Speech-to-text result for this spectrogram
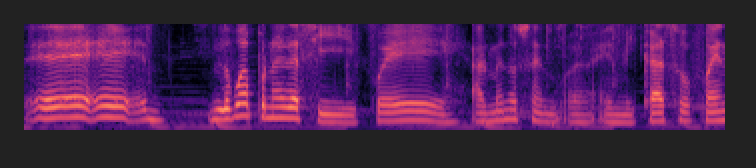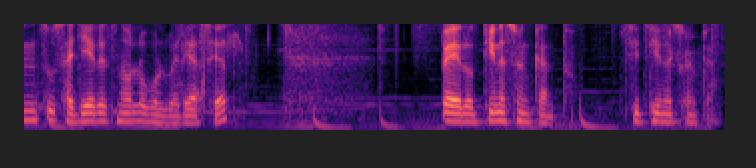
Eh, eh, lo voy a poner así. Fue, al menos en, eh, en mi caso, fue en sus ayeres, no lo volveré a hacer. Pero tiene su encanto. Sí, tiene su encanto.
